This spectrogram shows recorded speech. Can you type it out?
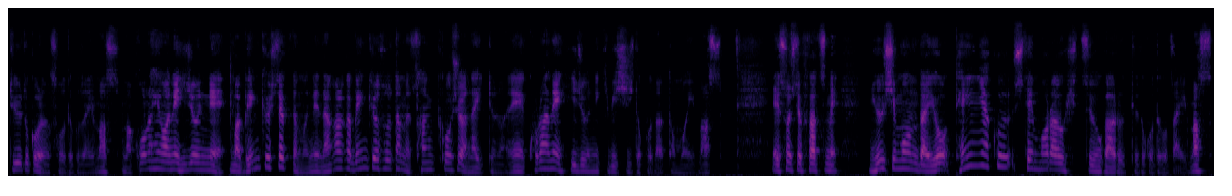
というところだそうでございます。まあ、この辺はね、非常にね、まあ、勉強したくてもね、なかなか勉強するための参考書はないっていうのはね、これはね、非常に厳しいところだと思います。えそして2つ目、入試問題を転訳してもらう必要があるというところでございます。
